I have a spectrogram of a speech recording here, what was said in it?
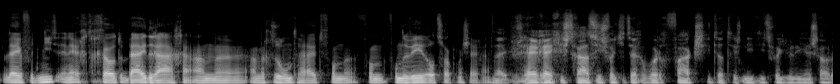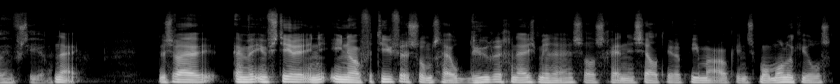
levert niet een echt grote bijdrage aan, aan de gezondheid van de, van, van de wereld, zou ik maar zeggen. Nee, dus herregistraties, wat je tegenwoordig vaak ziet, dat is niet iets waar jullie in zouden investeren. Nee, dus wij, en we investeren in innovatieve, soms heel dure geneesmiddelen, zoals gen- en celtherapie, maar ook in small molecules.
